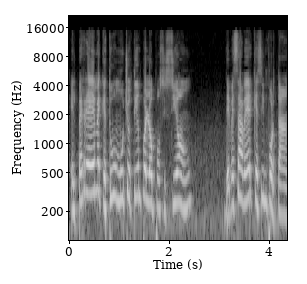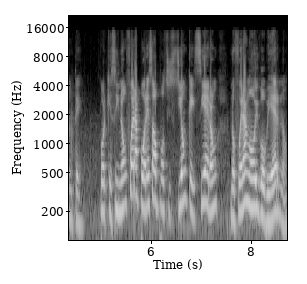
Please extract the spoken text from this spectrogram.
El PRM, que estuvo mucho tiempo en la oposición, debe saber que es importante, porque si no fuera por esa oposición que hicieron, no fueran hoy gobierno.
